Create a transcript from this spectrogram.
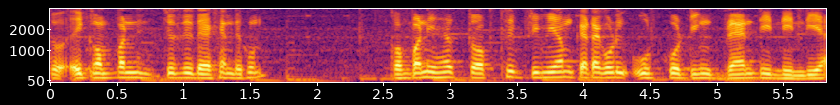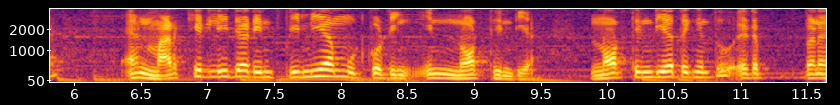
তো এই কোম্পানি যদি দেখেন, দেখুন company has top three premium category wood coating brand in India and market leader in premium wood coating in North India North ইন্ডিয়াতে কিন্তু এটা মানে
